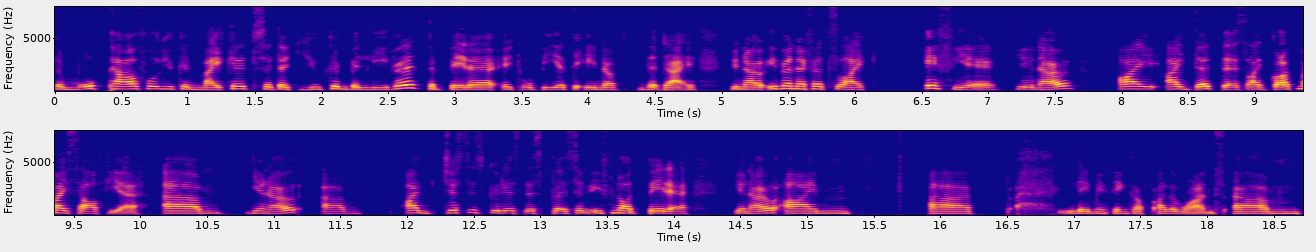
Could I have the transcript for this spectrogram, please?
the more powerful you can make it so that you can believe it, the better it will be at the end of the day. You know, even if it's like, if yeah, you know, I I did this, I got myself here. Um, you know, um, I'm just as good as this person, if not better. You know, I'm. Uh, let me think of other ones. Um,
